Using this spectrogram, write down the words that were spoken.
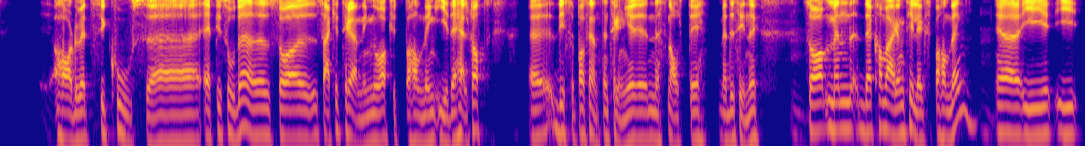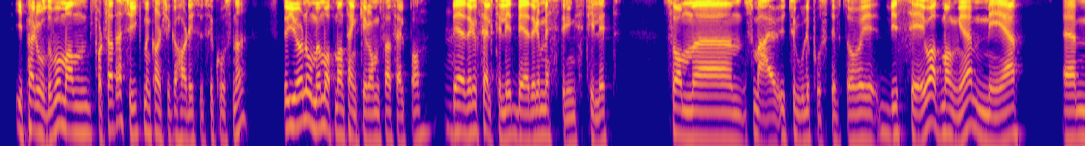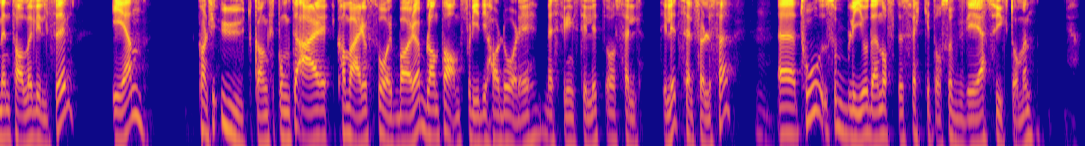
har du et psykoseepisode, så, så er ikke trening noe akuttbehandling i det hele tatt. Eh, disse pasientene trenger nesten alltid medisiner. Mm. Så, men det kan være en tilleggsbehandling mm. eh, i, i, i perioder hvor man fortsatt er syk, men kanskje ikke har disse psykosene. Det gjør noe med måten man tenker om seg selv på. Bedre selvtillit, bedre mestringstillit som, eh, som er utrolig positivt. Og vi, vi, ser jo at mange med eh, mentale lidelser Én, kanskje utgangspunktet er, kan være sårbare, bl.a. fordi de har dårlig mestringstillit og selvtillit, selvfølelse. Mm. Eh, to, så blir jo den ofte svekket også ved sykdommen.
